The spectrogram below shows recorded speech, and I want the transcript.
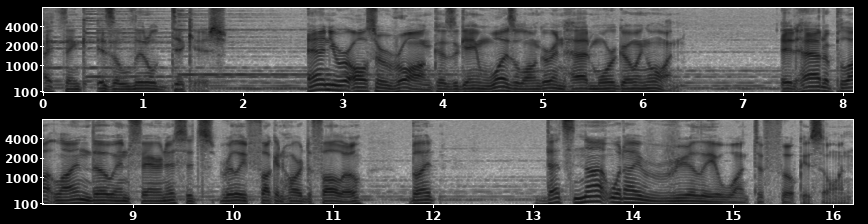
I think, is a little dickish. And you were also wrong, because the game was longer and had more going on. It had a plot line, though in fairness, it's really fucking hard to follow, but that's not what I really want to focus on.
